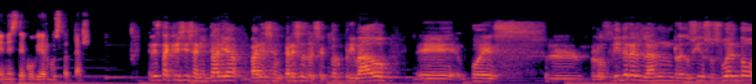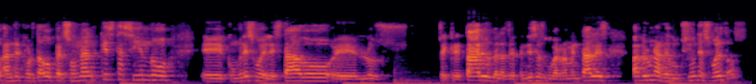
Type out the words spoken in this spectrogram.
en este gobierno estatal. En esta crisis sanitaria, varias empresas del sector privado eh, pues los líderes le han reducido su sueldo, han recortado personal. ¿Qué está haciendo eh, el Congreso del Estado, eh, los secretarios de las dependencias gubernamentales? ¿Va a haber una reducción de sueldos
